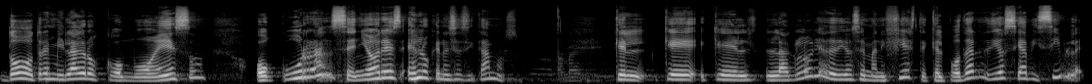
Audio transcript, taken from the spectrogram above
dos o tres milagros como eso ocurran, señores, es lo que necesitamos que, la gloria de Dios se manifieste, que el poder de Dios sea visible,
